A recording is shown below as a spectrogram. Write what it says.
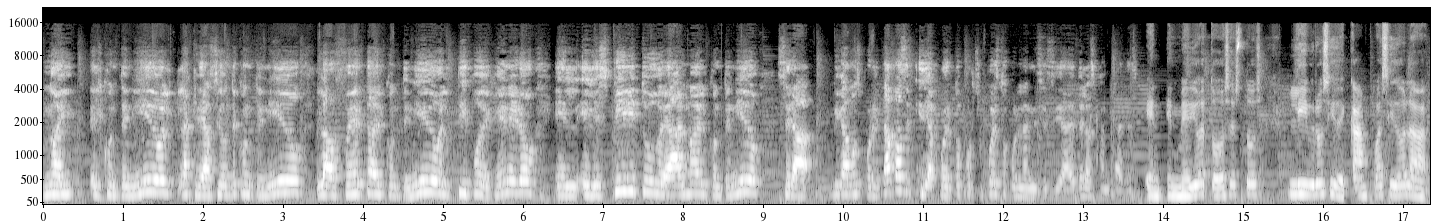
no hay el contenido, la creación de contenido, la oferta del contenido, el tipo de género, el, espíritu de alma del contenido, será, digamos, por etapas y de acuerdo, por supuesto, con las necesidades de las pantallas. En, medio de todos estos libros y de campo ha sido la,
